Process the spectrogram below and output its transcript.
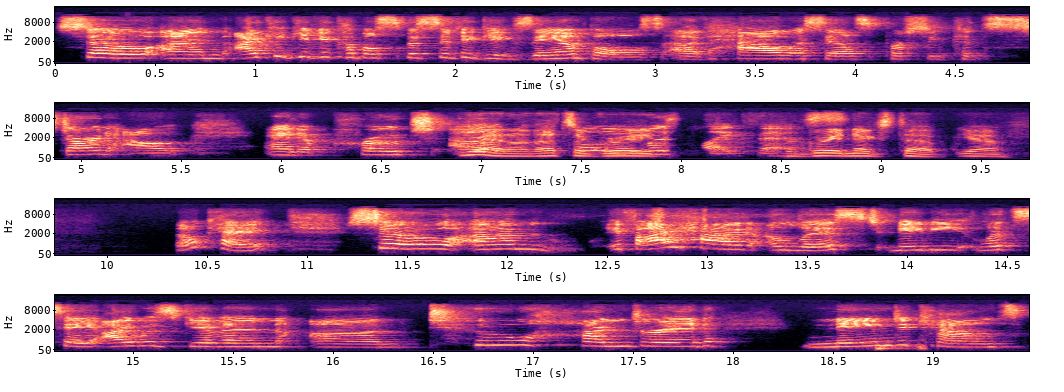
So um, I could give you a couple specific examples of how a salesperson could start out and approach. yeah, no, that's a great like this. A great next step. Yeah. Okay, so um, if I had a list, maybe let's say I was given um, 200 named accounts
